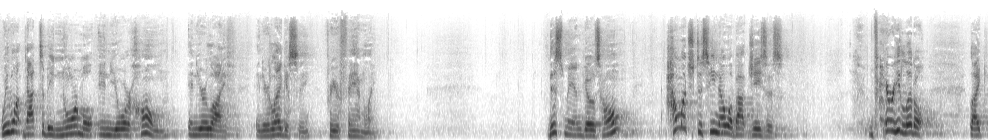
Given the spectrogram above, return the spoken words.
We want that to be normal in your home, in your life, in your legacy, for your family. This man goes home. How much does he know about Jesus? Very little. Like,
